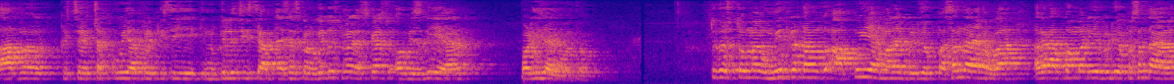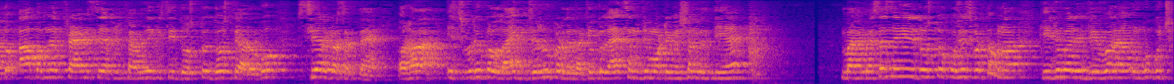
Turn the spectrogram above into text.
आप किसी चक्कू या फिर किसी नुकीली चीज़ से आप एसेस करोगे तो उसमें स्क्रैच ऑब्वियसली यार पड़ ही जाएगा तो। तो दोस्तों, मैं उम्मीद करता हूँ कि आपको ये हमारा वीडियो पसंद आया होगा। अगर आपको हमारी ये वीडियो पसंद आया हो तो आप अपने फ्रेंड्स से या फिर फैमिली किसी दोस्तों, दोस्त यारों को शेयर कर सकते हैं। और हाँ इस वीडियो को लाइक ज़रूर कर देना, क्योंकि लाइक से मुझे मोटिवेशन मिलती है। मैं हमेशा से ही दोस्तों कोशिश करता हूँ ना कि जो मेरे व्यूवर हैं, उनको कुछ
